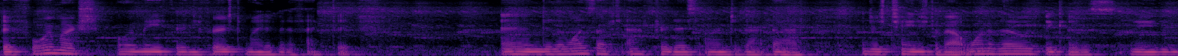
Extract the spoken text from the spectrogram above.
before March or May 31st might have been affected left after this aren't that bad. I just changed about one of those because they didn't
